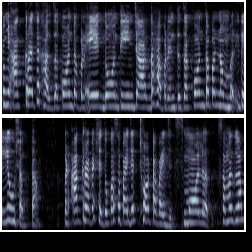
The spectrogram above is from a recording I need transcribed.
तुम्ही अकराच्या खालचा कोणता पण एक दोन तीन चार दहा पर्यंतचा कोणता पण नंबर इथे लिहू शकता. पण अकरापेक्षा तो कसा पाहिजे? छोटा पाहिजे स्मॉलर समजलं?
